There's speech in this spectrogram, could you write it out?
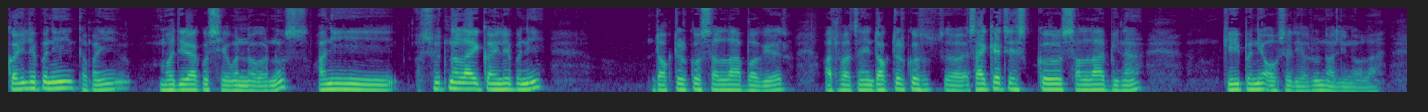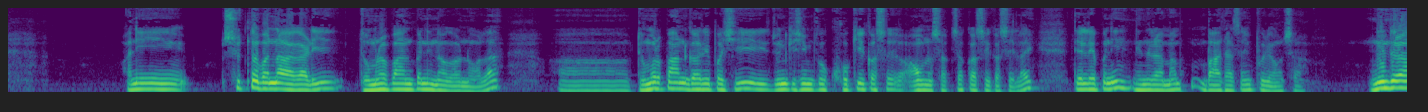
कहिले पनि तपाईँ मदिराको सेवन नगर्नुहोस्। अनि सुत्नलाई कहिले पनि डक्टरको सल्लाह बगैर अथवा चाहिँ डक्टरको साइकेट्रिस्टको सल्लाह बिना केही पनि औषधिहरू नलिनुहोला। अनि सुत्नभन्दा अगाडि धुम्रपान पनि नगर्नुहोला। धुम्रपान गरेपछि जुन किसिमको खोकी कसै आउन सक्छ कसै कसैलाई त्यसले पनि निन्द्रामा बाधा चाहिँ पुर्याउँछ। निन्द्रा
